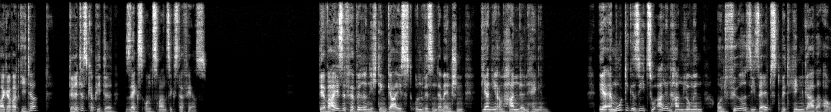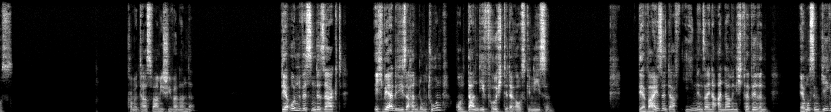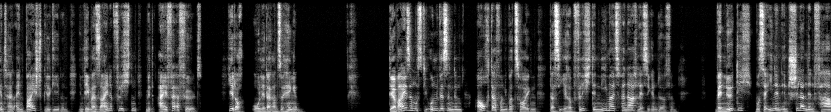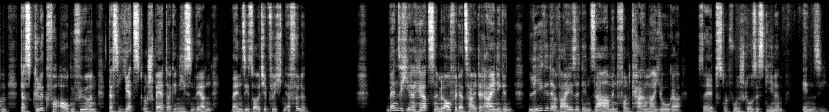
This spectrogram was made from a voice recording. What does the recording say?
Bhagavad Gita, drittes Kapitel, 26. Vers. Der Weise verwirre nicht den Geist unwissender Menschen, die an ihrem Handeln hängen. Er ermutige sie zu allen Handlungen und führe sie selbst mit Hingabe aus. Kommentar Swami Shivananda Der Unwissende sagt, ich werde diese Handlung tun und dann die Früchte daraus genießen. Der Weise darf ihn in seiner Annahme nicht verwirren. Er muss im Gegenteil ein Beispiel geben, indem er seine Pflichten mit Eifer erfüllt, jedoch ohne daran zu hängen. Der Weise muss die Unwissenden auch davon überzeugen, dass sie ihre Pflichten niemals vernachlässigen dürfen. Wenn nötig, muss er ihnen in schillernden Farben das Glück vor Augen führen, das sie jetzt und später genießen werden, wenn sie solche Pflichten erfüllen. Wenn sich ihre Herzen im Laufe der Zeit reinigen, lege der Weise den Samen von Karma-Yoga, Selbst- und wunschloses Dienen, in sie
